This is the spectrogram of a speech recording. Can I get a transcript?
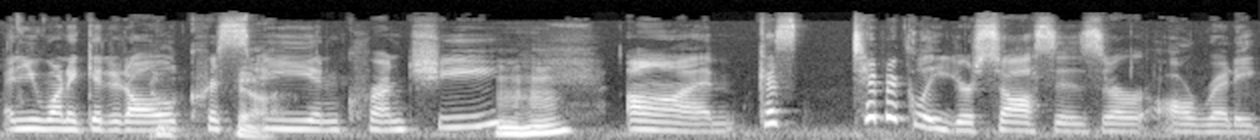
and you want to get it all crispy and crunchy, Mm-hmm. um, because typically your sauces are already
